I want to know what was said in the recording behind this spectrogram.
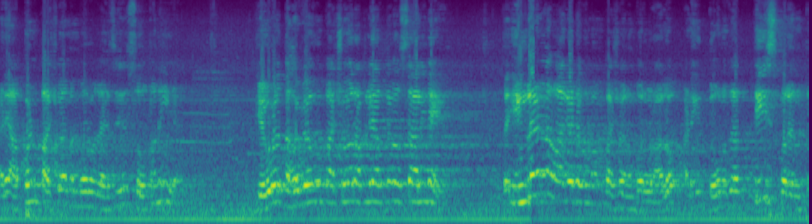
आणि आपण पाचव्या नंबरवर जायचं हे सोपं नाही आहे केवळ दहाव्यावरून पाचव्यावर आपली अर्थव्यवस्था आली नाही. तर इंग्लंडला मागे ढकलून पाचव्या नंबरवर आलो आणि दोन हजार तीस पर्यंत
